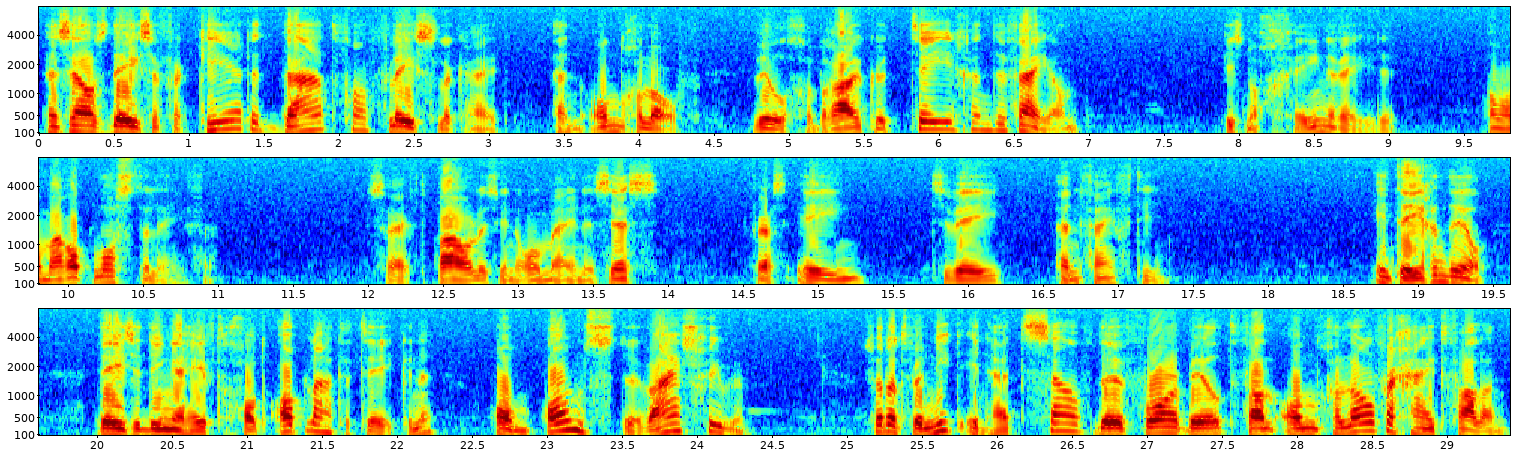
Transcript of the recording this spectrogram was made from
en zelfs deze verkeerde daad van vleeselijkheid en ongeloof wil gebruiken tegen de vijand, is nog geen reden om er maar op los te leven. Schrijft Paulus in Romeinen 6, vers 1, 2 en 15. Integendeel, deze dingen heeft God op laten tekenen om ons te waarschuwen, zodat we niet in hetzelfde voorbeeld van ongelovigheid vallen.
